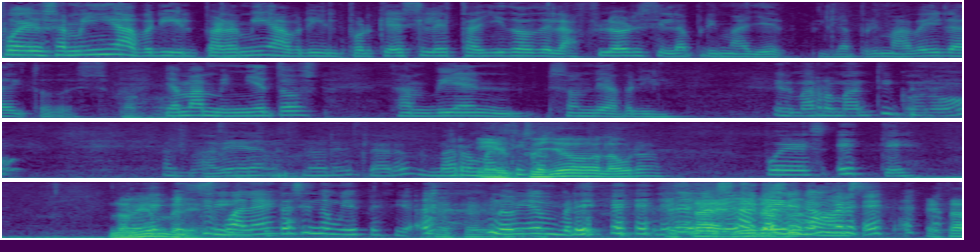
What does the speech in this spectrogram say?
Pues a mí abril, para mí abril, porque es el estallido de las flores y la, y la primavera y todo eso. Ajá. Y además mis nietos también son de abril. El más romántico, ¿no? La primavera, las flores, claro. El más ¿Y el romántico. tuyo, Laura? Pues este. Noviembre. Sí, está siendo muy especial. Noviembre. Está enero, sabemos. está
